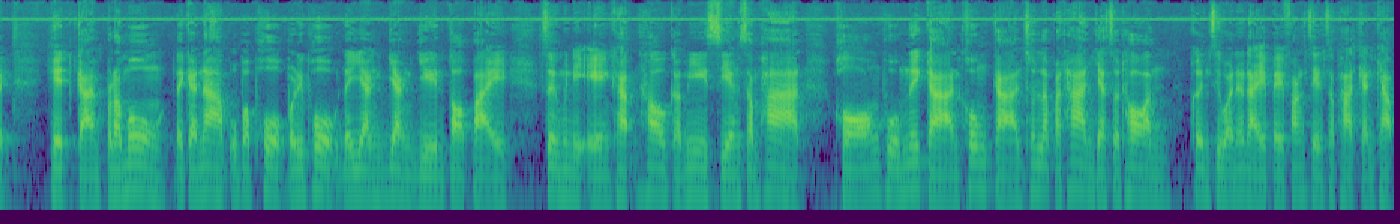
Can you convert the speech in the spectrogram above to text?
ตร เหตุการณ์ประมง และก็น้ำอุปโภคบริโภคได้อย่างยั่งยืนต่อไป ซึ่งวันนี้เองครับเฮาก็มีเสียงสัมภาษณ์ของผู้อำนวยการโครงการชนรับประทานยาโสธรเพิ่นสิวันใดไปฟังเสียงสัมภาษณ์กันครับ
